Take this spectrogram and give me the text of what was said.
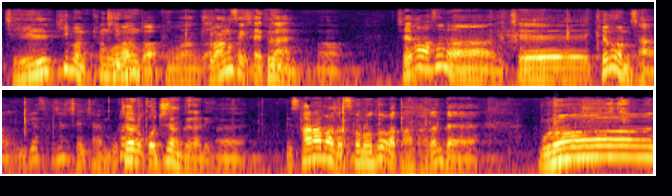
제일 기본 평범한 기본, 거, 평범한. 주황색 색깔. 등. 어. 제가 봐서는 제 경험상 이게 사실 제일 잘 물어요. 저는 고추장 대가리. 예. 이 사람마다 선호도가 다 다른데 문어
